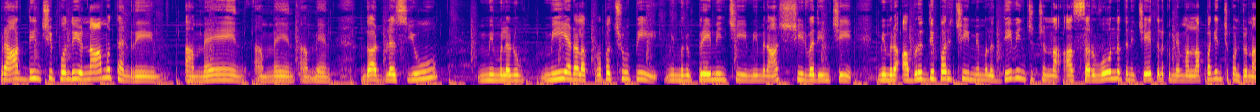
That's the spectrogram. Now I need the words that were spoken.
ప్రార్థించి పొంది ఉన్నాము తండ్రి. Amen amen amen God bless you మిమ్మలను మీ ఎడల కృప చూపి మిమ్మల్ని ప్రేమించి మిమ్మల్ని ఆశీర్వదించి మిమ్మల్ని అభివృద్ధిపరిచి మిమ్మల్ని దీవించుచున్న ఆ సర్వోన్నతిని చేతులకు మిమ్మల్ని అప్పగించుకుంటున్న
